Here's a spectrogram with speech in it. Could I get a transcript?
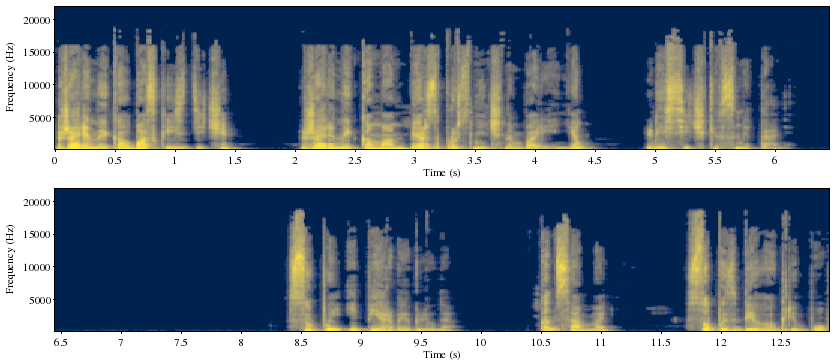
жареные колбаски из дичи, жареный камамбер с брусничным вареньем, лисички в сметане. Супы и первое блюдо. Консомме, суп из белых грибов,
